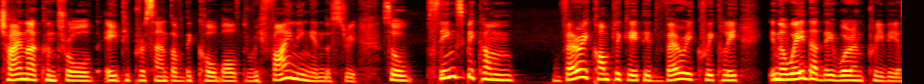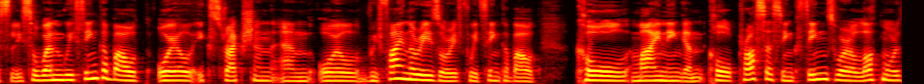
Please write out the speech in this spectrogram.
China controlled 80% of the cobalt refining industry. So things become very complicated very quickly in a way that they weren't previously. So when we think about oil extraction and oil refineries, or if we think about coal mining and coal processing, things were a lot more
